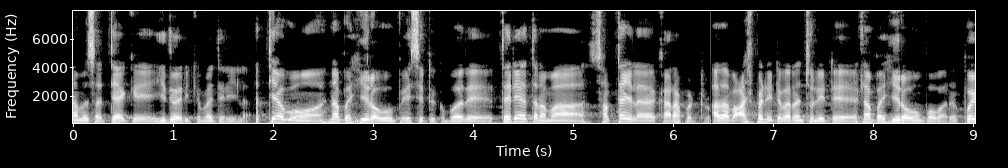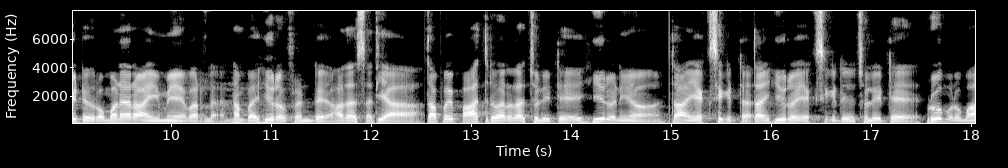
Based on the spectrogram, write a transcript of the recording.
நம்ம சத்யாக்கு இது வரைக்குமே தெரியல. சத்யாவும் நம்ம ஹீரோவும் பேசிட்டு இருக்கும்போது தெரியாதனமா சட்டையில கரப்பட்டுரும். அதை வாஷ் பண்ணிட்டு வரேன்னு சொல்லிட்டு நம்ம ஹீரோவும் போவார். போயிட்டு ரொம்ப நேரம் ஆயுமே வரல. நம்ம ஹீரோ ஃப்ரெண்டு அதை சத்யா தான் போய் பார்த்துட்டு வரதா சொல்லிட்டு ஹீரோனையும் தான் எக்ஸிகிட்ட தான் ஹீரோ எக்ஸ் சொல்லிட்டு ரூம் ரூமா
